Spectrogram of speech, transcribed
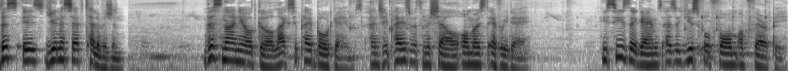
This is UNICEF Television. This nine year old girl likes to play board games, and she plays with Michelle almost every day. He sees their games as a useful form of therapy.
